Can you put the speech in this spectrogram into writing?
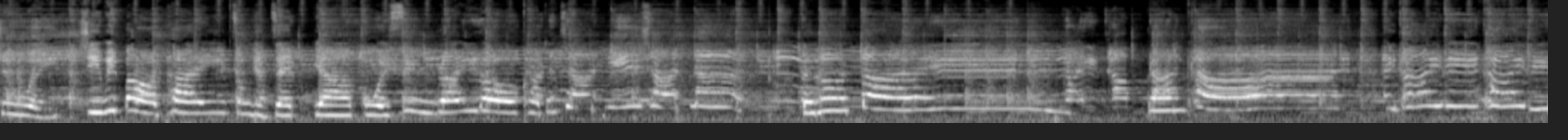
ช่วย ชีวิตปลอดภัย จงอย่าเจ็บอย่าป่วยสิ้นไร้โรคขอทั้งชาตินี้ชาติหน้าตลอดไปใครทำการขายให้ขายดีขายดี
